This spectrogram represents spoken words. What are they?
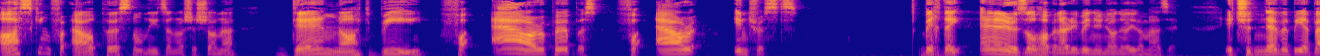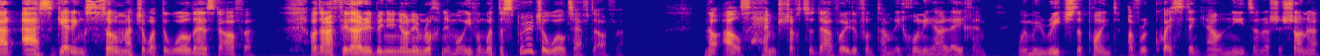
Asking for our personal needs on Rosh Hashanah dare not be for our purpose, for our interests. It should never be about us getting so much of what the world has to offer. Or even what the spiritual worlds have to offer. When we reach the point of requesting our needs on Rosh Hashanah,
